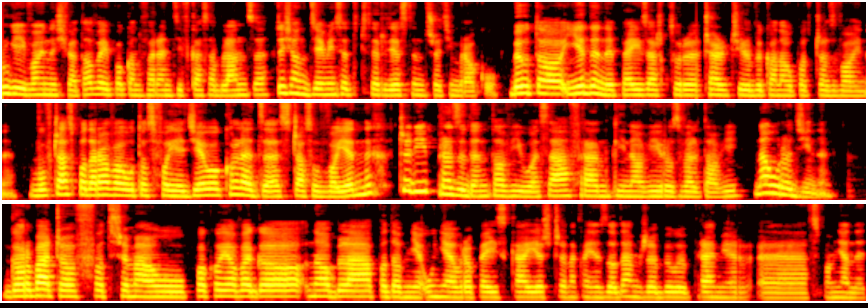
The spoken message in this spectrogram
II wojny światowej po konferencji w Casablance w 1943 roku. Był to jedyny pejzaż, który Churchill wykonał podczas wojny. Wówczas podarował to swoje dzieło koledze z czasów wojennych, czyli prezydentowi USA Franklinowi Rooseveltowi na urodziny. Gorbaczow otrzymał pokojowego Nobla, podobnie Unia Europejska. Jeszcze na koniec dodam, że były premier e, wspomniany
